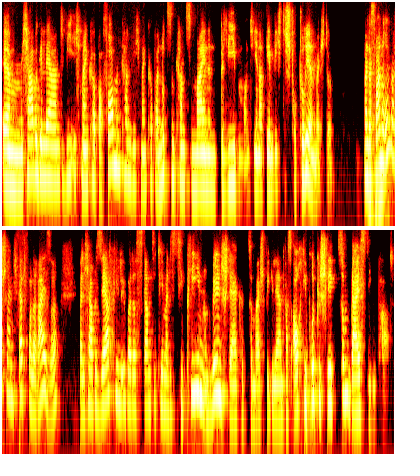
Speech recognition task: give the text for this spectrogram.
Ähm, ich habe gelernt, wie ich meinen Körper formen kann, wie ich meinen Körper nutzen kann zu meinen Belieben und je nachdem, wie ich das strukturieren möchte. Und das war eine mhm. unwahrscheinlich wertvolle Reise, weil ich habe sehr viel über das ganze Thema Disziplin und Willensstärke zum Beispiel gelernt, was auch die Brücke schlägt zum geistigen Part.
